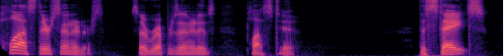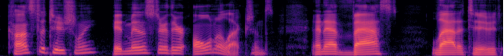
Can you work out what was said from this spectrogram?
plus their senators. So representatives plus two. The states constitutionally administer their own elections and have vast latitude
